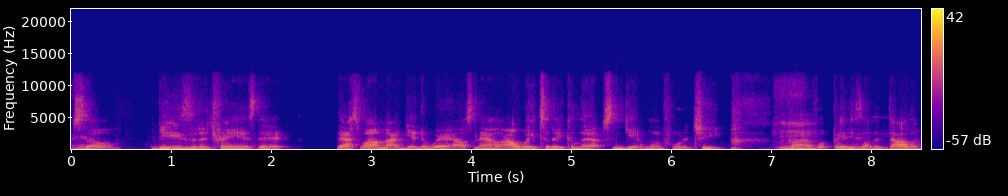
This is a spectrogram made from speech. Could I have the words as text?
So these are the trends that that's why I'm not getting a warehouse now. I'll wait till they collapse and get one for the cheap. Five for pennies on the dollar.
